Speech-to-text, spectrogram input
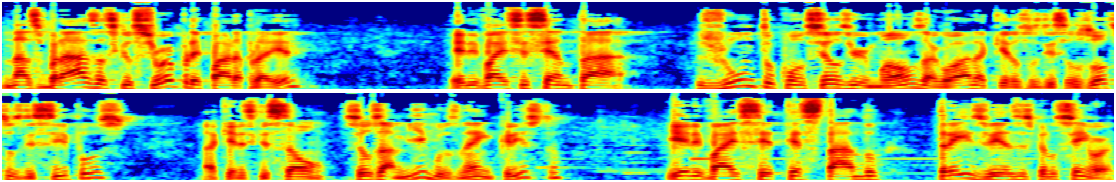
nas brasas que o Senhor prepara para ele, ele vai se sentar junto com os seus irmãos, agora, aqueles, os outros discípulos, aqueles que são seus amigos né, em Cristo, e ele vai ser testado três vezes pelo Senhor.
